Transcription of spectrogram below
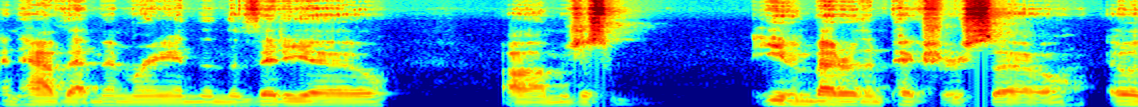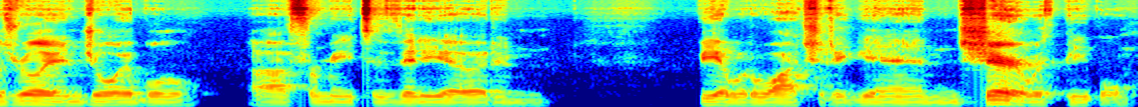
and have that memory, and then the video um, just even better than pictures. So it was really enjoyable uh, for me to video it and be able to watch it again and share it with people.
